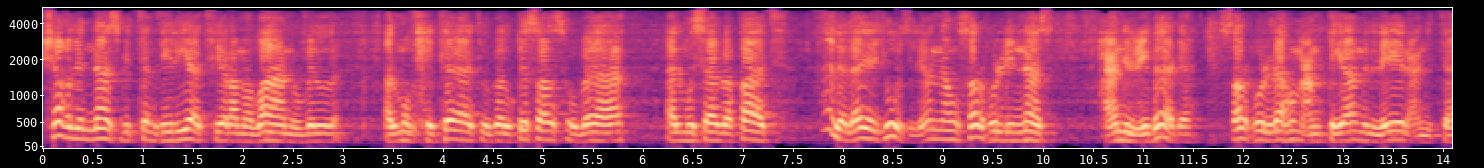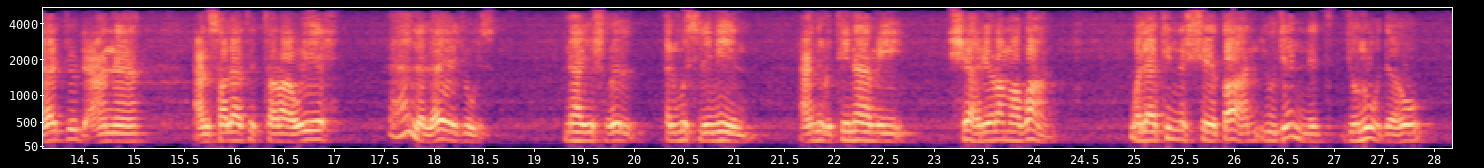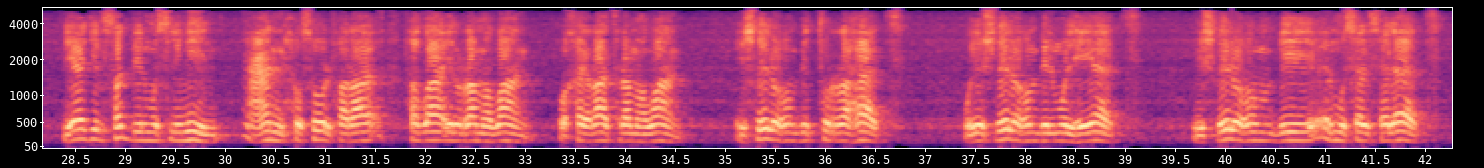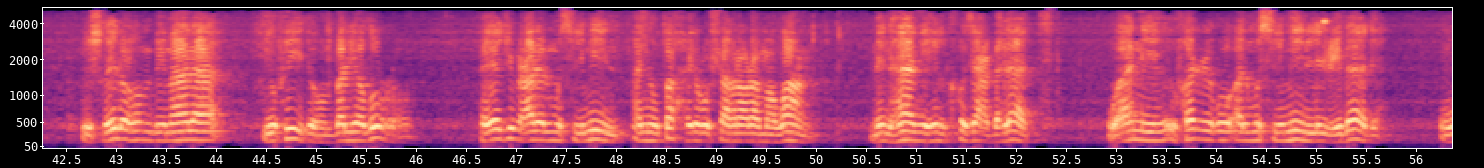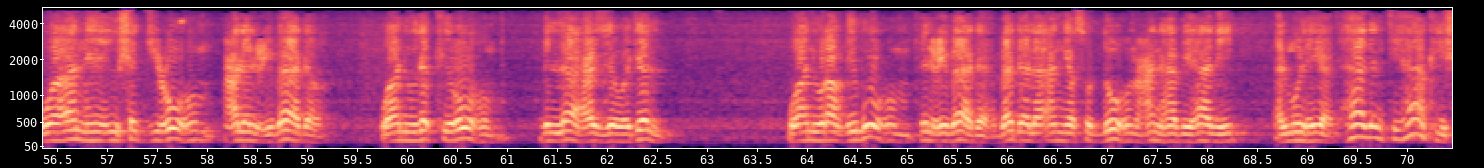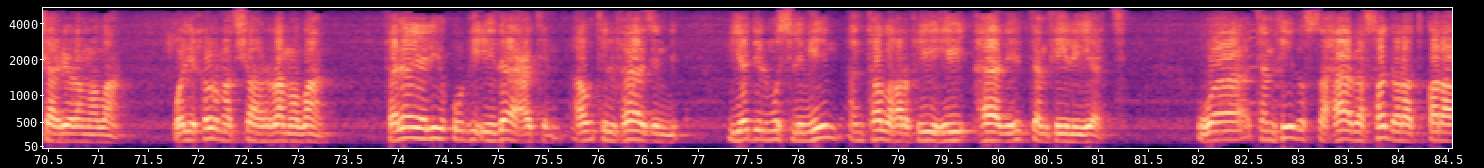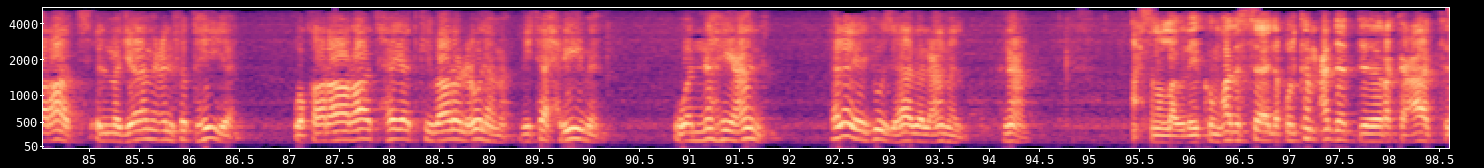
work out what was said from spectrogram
شغل الناس بالتمثيليات في رمضان وبالمضحكات وبالقصص وبالمسابقات. هذا لا يجوز لأنه صرف للناس. عن العبادة صرف لهم عن قيام الليل عن التهجد عن عن صلاة التراويح. هذا لا يجوز. ما يشغل المسلمين عن اغتنام شهر رمضان. ولكن الشيطان يجند جنوده لأجل صد المسلمين عن حصول فضائل رمضان وخيرات رمضان. يشغلهم بالترهات ويشغلهم بالملهيات. يشغلهم بالمسلسلات يشغلهم بما لا يفيدهم بل يضرهم. فيجب على المسلمين أن يطهروا شهر رمضان من هذه الخزعبلات وأن يفرغوا المسلمين للعبادة وأن يشجعوهم على العبادة وأن يذكروهم بالله عز وجل وأن يرغبوهم في العبادة بدل أن يصدوهم عنها بهذه الملهيات. هذا انتهاك لشهر رمضان ولحرمة شهر رمضان. فلا يليق بإذاعة أو تلفاز بيد المسلمين أن تظهر فيه هذه التمثيليات. وتمثيل الصحابة صدرت قرارات المجامع الفقهية وقرارات هيئة كبار العلماء بتحريمه والنهي عنه. فلا يجوز هذا العمل. نعم. أحسن الله إليكم. هذا السائل يقول كم عدد ركعات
